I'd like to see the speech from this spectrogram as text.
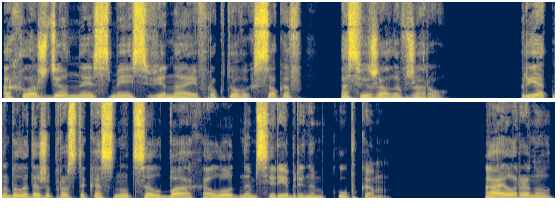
Охлажденная смесь вина и фруктовых соков — освежало в жару. Приятно было даже просто коснуться лба холодным серебряным кубком. Айлрону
